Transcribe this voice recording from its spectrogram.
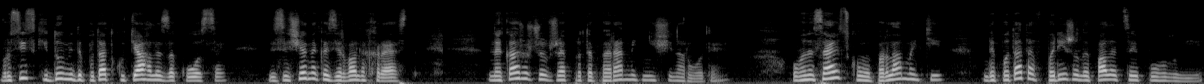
В російській думі депутатку тягли за коси, зі священника зірвали хрест, не кажучи вже про темпераментніші народи. У венесуельському парламенті депутата вперіжили палицею по голові.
